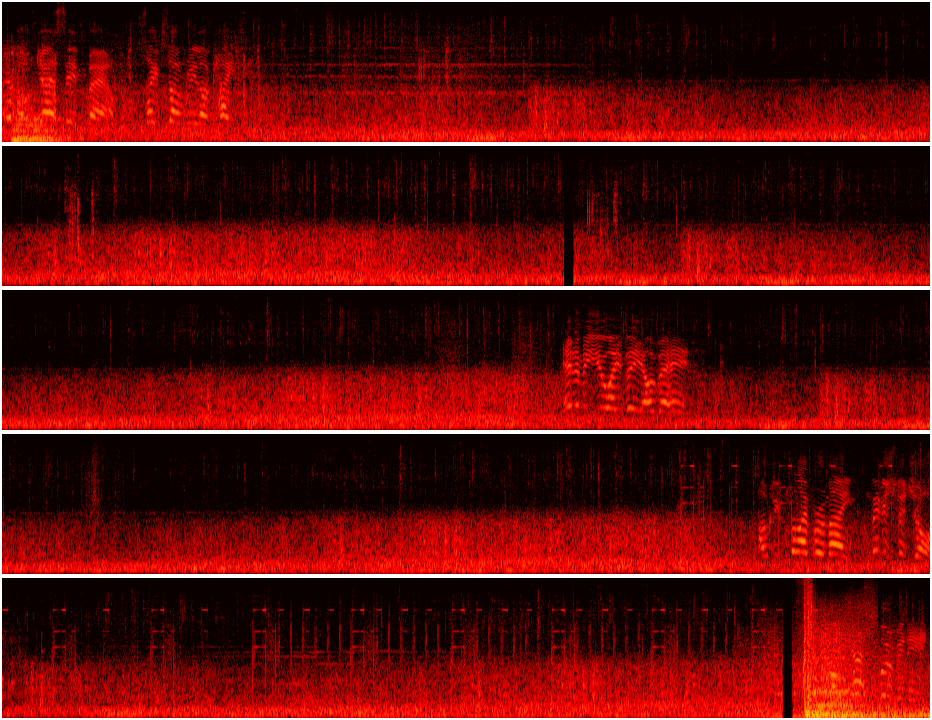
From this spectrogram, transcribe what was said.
I've got gas inbound. Safe zone relocated. Enemy UAV overhead. Five remain. Finish the job. Got gas moving in.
